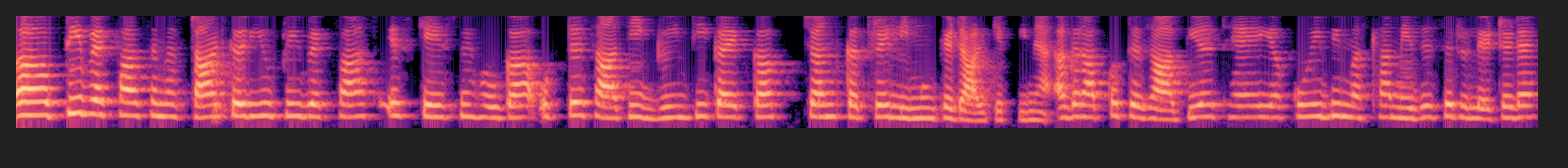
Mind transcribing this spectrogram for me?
प्री ब्रेकफास्ट से मैं स्टार्ट कर रही हूँ। प्री ब्रेकफास्ट इस केस में होगा, उठते साथ ही ग्रीन टी का एक कप चंद कतरे लीमू के डाल के पीना है। अगर आपको तेजाबियत है या कोई भी मसला मेदे से रिलेटेड है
